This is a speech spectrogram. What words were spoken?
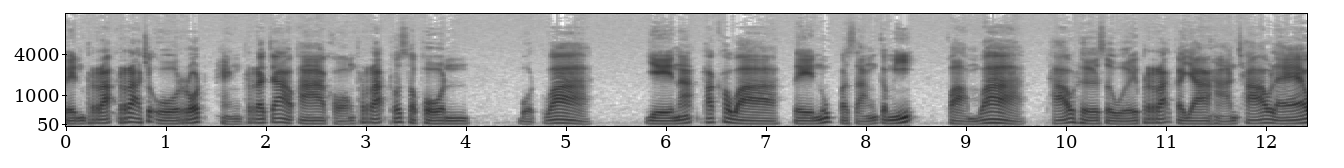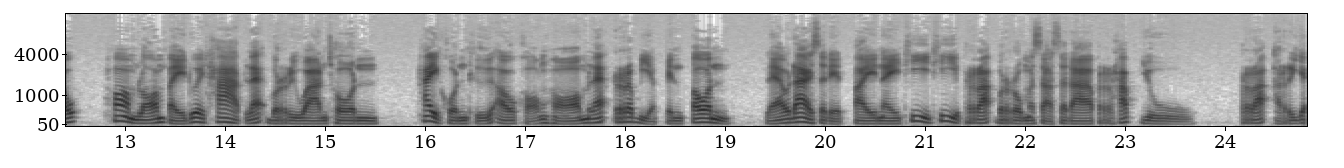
เป็นพระราชโอรสแห่งพระเจ้าอาของพระทศพล บทว่า เยนะพักวา เตนุปปสังกมิ ความว่าเท้าเธอเสวยพระกยาหารเช้าแล้ว ห้อมล้อมไปด้วยทาสและบริวารชน ให้คนถือเอาของหอมและระเบียบเป็นต้น แล้วได้เสด็จไปในที่ที่พระบรมศาสดาประทับอยู่ พระอริย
